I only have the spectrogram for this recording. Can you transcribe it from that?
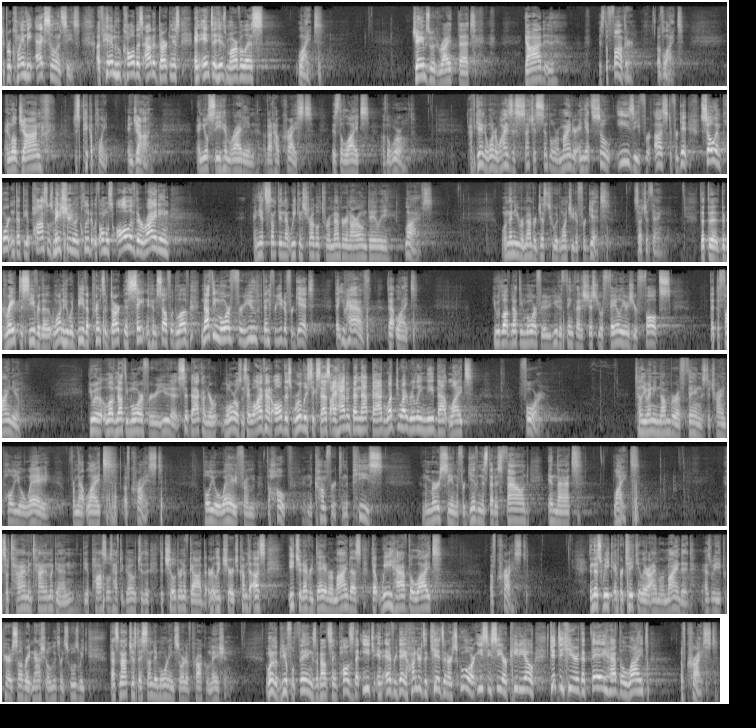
to proclaim the excellencies of him who called us out of darkness and into his marvelous light. James would write that God is the Father of light. And well, John, just pick a point in John, and you'll see him writing about how Christ is the light of the world. I began to wonder why is this such a simple reminder and yet so easy for us to forget? So important that the apostles made sure to include it with almost all of their writing, and yet something that we can struggle to remember in our own daily lives. Well, and then you remember just who would want you to forget such a thing. That the, the great deceiver, the one who would be the prince of darkness, Satan himself, would love nothing more for you than for you to forget that you have that light. He would love nothing more for you to think that it's just your failures, your faults that define you. He would love nothing more for you to sit back on your laurels and say, Well, I've had all this worldly success. I haven't been that bad. What do I really need that light for? tell you any number of things to try and pull you away from that light of Christ, pull you away from the hope and the comfort and the peace and the mercy and the forgiveness that is found in that light. And so, time and time again, the apostles have to go to the, the children of God, the early church, come to us each and every day and remind us that we have the light of Christ. And this week in particular, I'm reminded as we prepare to celebrate National Lutheran Schools Week, that's not just a Sunday morning sort of proclamation. One of the beautiful things about St. Paul's is that each and every day, hundreds of kids in our school, our ECC, our PDO, get to hear that they have the light of Christ.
